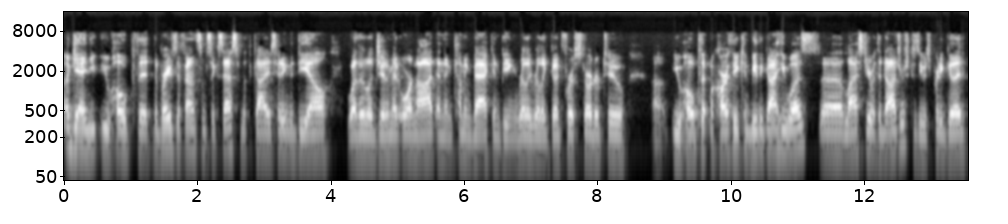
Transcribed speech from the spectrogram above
again, you, you hope that the Braves have found some success with guys hitting the DL, whether legitimate or not, and then coming back and being really, really good for a start or two. Uh, you hope that McCarthy can be the guy he was uh, last year with the Dodgers because he was pretty good.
